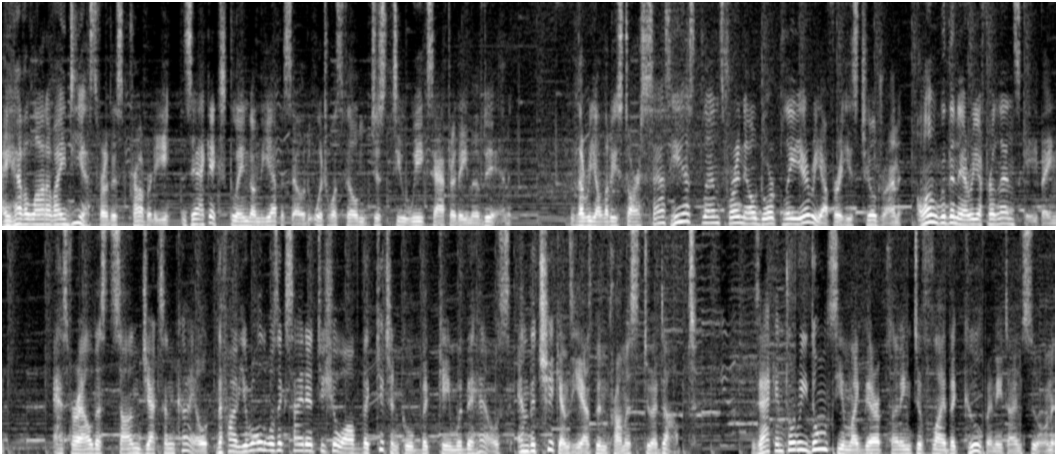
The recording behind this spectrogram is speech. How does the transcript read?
I have a lot of ideas for this property, Zach exclaimed on the episode, which was filmed just two weeks after they moved in. The reality star says he has plans for an outdoor play area for his children, along with an area for landscaping. As for eldest son Jackson Kyle, the five-year-old was excited to show off the kitchen coop that came with the house and the chickens he has been promised to adopt. Zach and Tori don't seem like they are planning to fly the coop anytime soon.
